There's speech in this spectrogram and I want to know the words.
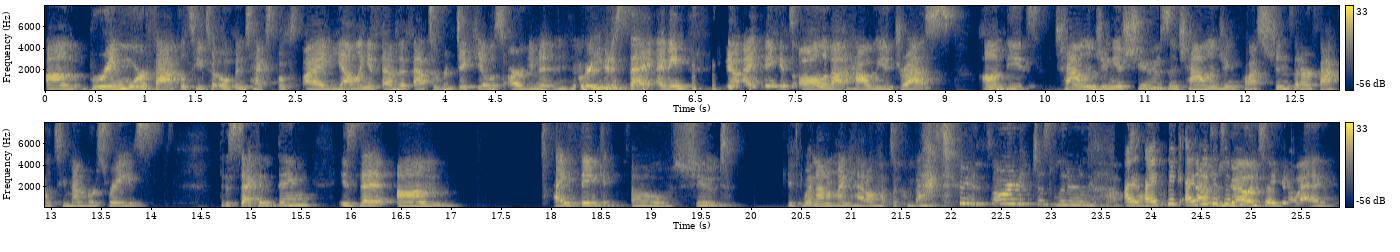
um, bring more faculty to open textbooks by yelling at them that that's a ridiculous argument and who are you to say? I mean, you know, I think it's all about how we address um, these challenging issues and challenging questions that our faculty members raise. The second thing is that um, I think, oh shoot, it went out of my head. I'll have to come back to it. Sorry, it just literally I, I, think I think it's important to. It away.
